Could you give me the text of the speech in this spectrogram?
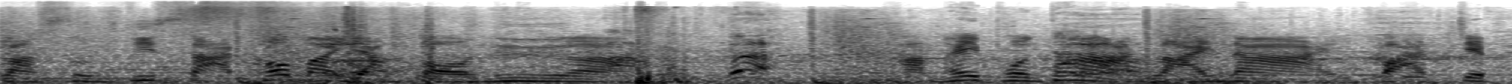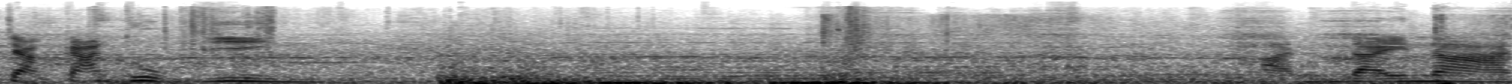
กระสุนที่สาดเข้ามาอย่างต่อเนื่องทำให้พลทหารหลายนายบาดเจ็บจากการถูกยิง ทันใดนาน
